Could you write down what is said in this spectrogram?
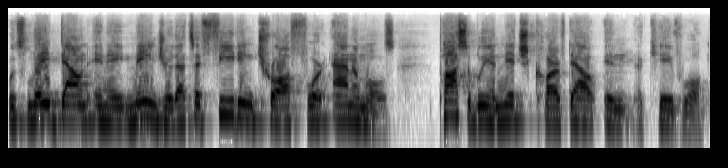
was laid down in a manger. That's a feeding trough for animals, possibly a niche carved out in a cave wall.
